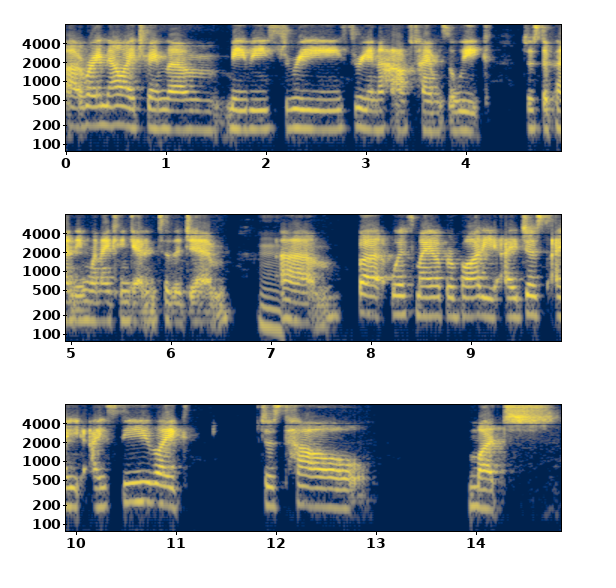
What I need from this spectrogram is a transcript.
Uh, right now i train them maybe three three and a half times a week just depending when i can get into the gym. Mm. um, but with my upper body i just i i see like just how much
